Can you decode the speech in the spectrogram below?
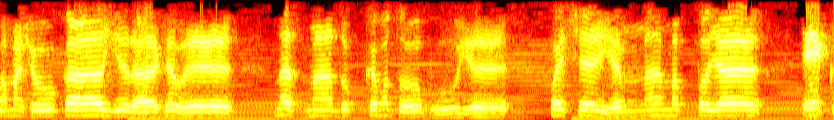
मम शोकाय राघव। न स्म दुःखमतो भूय पश्येयमप्रज एक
